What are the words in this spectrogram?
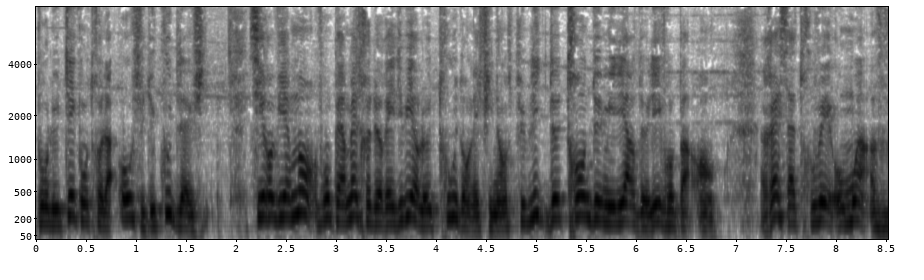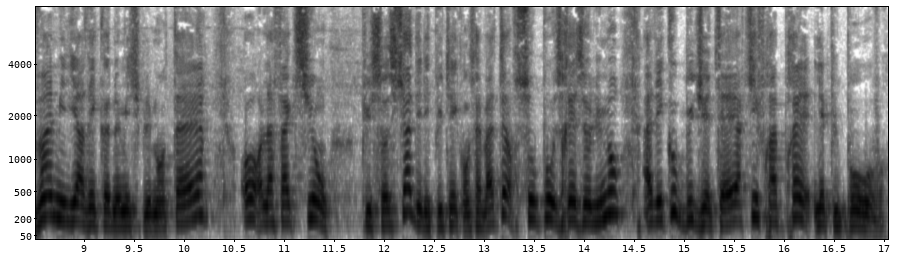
pour lutter contre la hausse du coût de la vie. Ces revirements vont permettre de réduire le trou dans les finances publiques de 32 milliards de de livres par an. Reste à trouver au moins 20 milliards d'économies supplémentaires. Or, la faction plus sociale des députés conservateurs s'oppose résolument à des coupes budgétaires qui frapperaient les plus pauvres.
